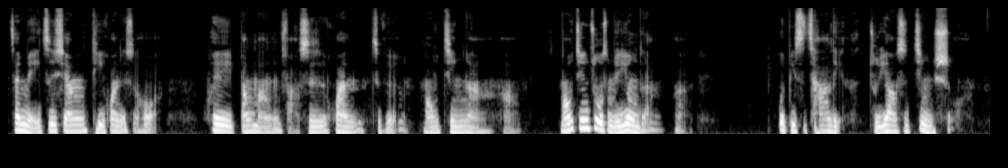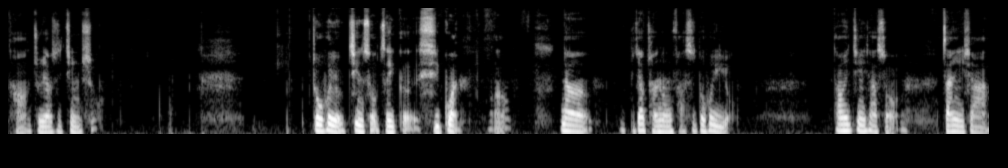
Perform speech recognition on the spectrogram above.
在每一支香替换的时候啊，会帮忙法师换这个毛巾啊，啊，毛巾做什么用的啊？未必是擦脸，主要是净手，好，主要是净手。就会有净手这个习惯啊，那比较传统法师都会有，他会净一下手，沾一下，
